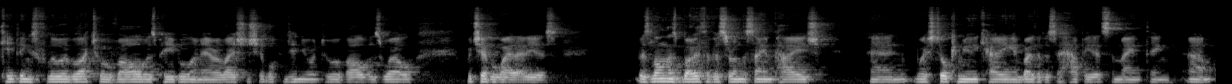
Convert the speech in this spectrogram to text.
keep things fluid. We like to evolve as people, and our relationship will continue to evolve as well, whichever way that is. As long as both of us are on the same page and we're still communicating, and both of us are happy, that's the main thing. Um,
